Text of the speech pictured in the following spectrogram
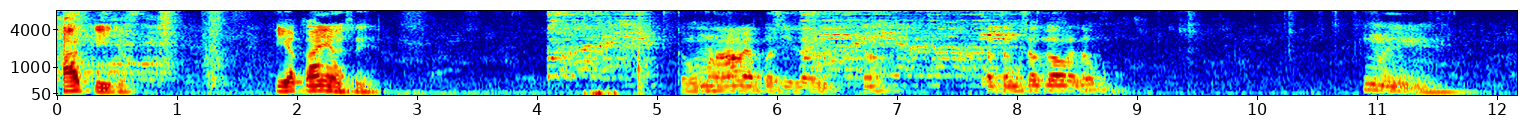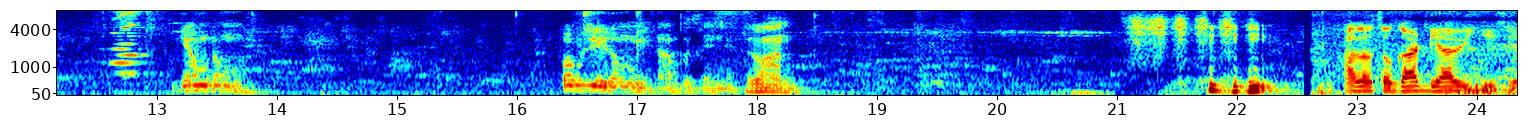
થાકી જો એ કાંઈ છે તો હમણાં આવે પછી જાય પતંગ સગાવવા જવું. ગેમ રમવું પબજી રમવી છે આ બધાને જોવાનું. હાલો તો ગાડી આવી ગઈ છે.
